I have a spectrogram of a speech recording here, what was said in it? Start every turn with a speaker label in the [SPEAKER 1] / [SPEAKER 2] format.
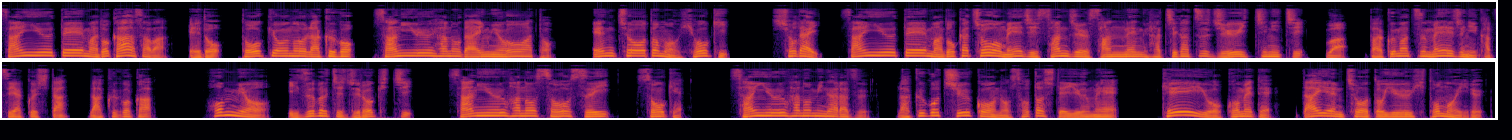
[SPEAKER 1] 三遊亭窓川朝は、江戸、東京の落語、三遊派の大名跡。延長とも表記。初代、三遊亭窓川町明治33年8月11日は、幕末明治に活躍した落語家。本名、伊豆淵次郎吉。三遊派の総帥、宗家。三遊派のみならず、落語中高の祖として有名。敬意を込めて、大延長という人もいる。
